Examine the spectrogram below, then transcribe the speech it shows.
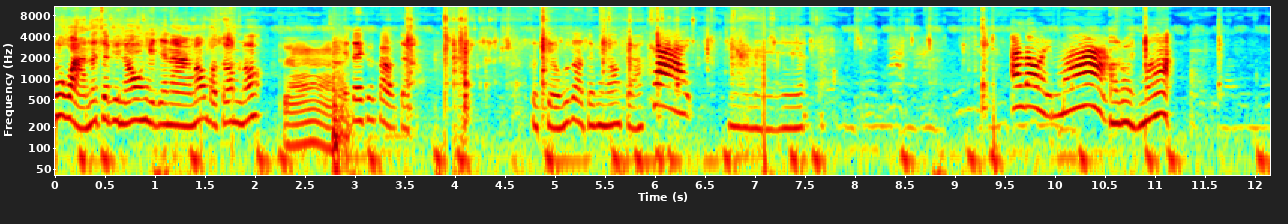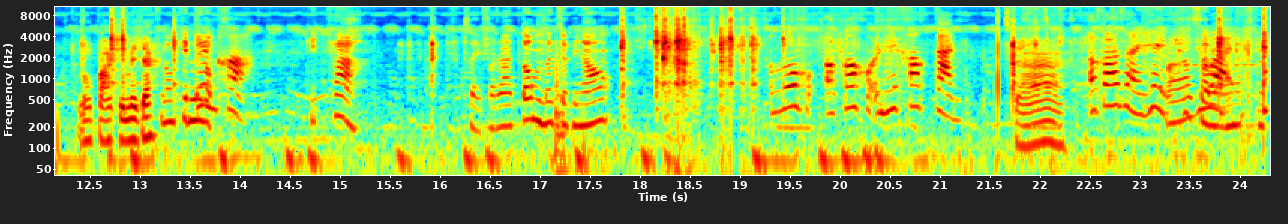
ผักหวานนะจ๊ะพี่น้องเฮ็ดยานางเนาะบ่ต้อมเนาะจ้าเฮ็ดได้คือเก่าจ้ะกระเขียวคือเก่าจ้ะพี่น้องจ้ะใช่นี่แหละอร่อยมาก อร่อยมากน้องปลากินไหมจ๊ะลองกินไหมกิลูนกค่ะ กินค่ะใส่ปลาร้าต้มนะจ๊ะพี่น้องแล้วก็แล้วก็คนให้เข้ากันจ้าแล้วก็ใส่เห็ดปลาด้สวลัยดนะเห็ด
